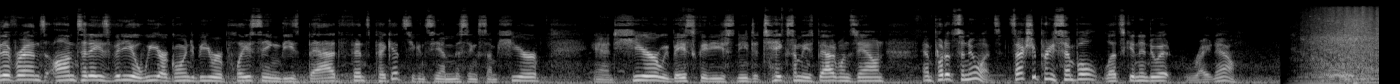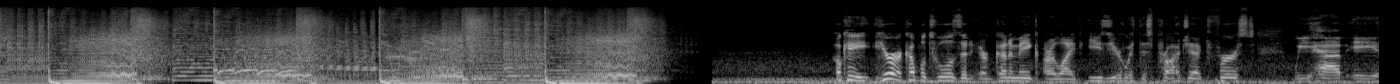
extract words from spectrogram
there friends, on today's video we are going to be replacing these bad fence pickets. You can see I'm missing some here and here. We basically just need to take some of these bad ones down and put up some new ones. It's actually pretty simple. Let's get into it right now. Okay, here are a couple tools that are gonna make our life easier with this project. First, we have a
